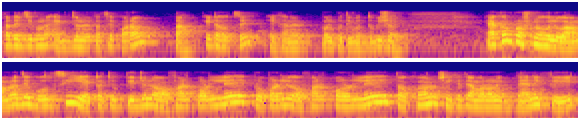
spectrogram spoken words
তাদের যে কোনো একজনের কাছে করাও তা। এটা হচ্ছে এখানের মূল প্রতিবদ্ধ বিষয়। এখন প্রশ্ন হলো, আমরা যে বলছি একটা চুক্তির জন্য অফার করলে প্রপারলি অফার করলে তখন সেক্ষেত্রে আমার অনেক বেনিফিট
